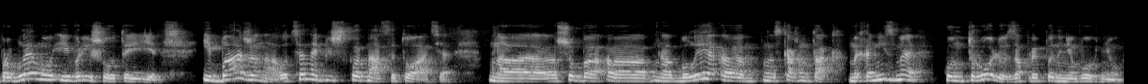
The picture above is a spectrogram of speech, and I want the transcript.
проблему і вирішувати її. І бажана, оце найбільш складна ситуація, щоб були, скажімо так, механізми контролю за припиненням вогню.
